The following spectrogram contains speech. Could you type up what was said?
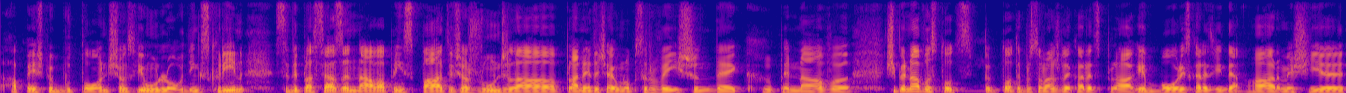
apeși pe buton și o să fie un loading screen, se deplasează nava prin spațiu și ajungi la planetă și ai un observation deck pe navă și pe navă sunt toți, toate personajele care îți plac, e Boris care îți vinde arme și e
